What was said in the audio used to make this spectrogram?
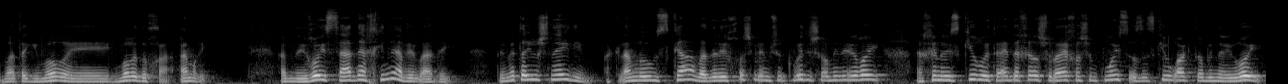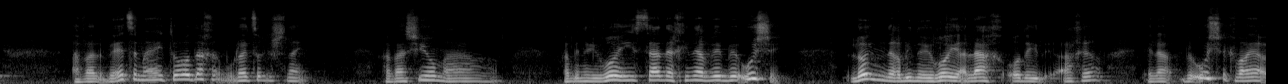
אומרת הגימור, גימור דוחה, אמרי. רב נוירוי סעדה הכינה ובעדי. באמת היו שני עדים, רק למה לא הוזכר, ועד לא חושב להם של כבוד יש רבי נוירוי. לכן לא הזכירו את העד האחר שלא היה חשוב כמו איסו, אז הזכירו רק את רבי נוירוי. אבל בעצם היה איתו עוד אחר, ואולי צריך שניים. רב אשי אומר, רבי נוירוי סעדה הכינה ובאושה. לא אם רבי נוירוי הלך עוד עד אחר, אלא באושה כבר היה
